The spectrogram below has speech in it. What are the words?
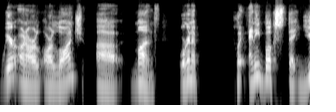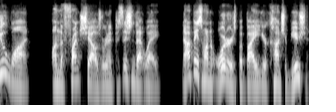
we're on our, our launch uh, month, we're going to put any books that you want on the front shelves. We're going to position that way, not based on orders, but by your contribution.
